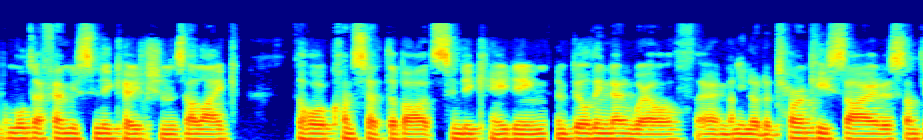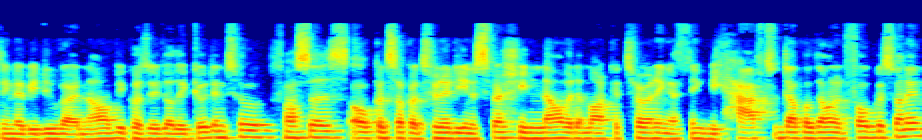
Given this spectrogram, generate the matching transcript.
multifamily syndications. I like the whole concept about syndicating and building that wealth. And, you know, the turnkey side is something that we do right now because we're really good into process, opens opportunity. And especially now with the market turning, I think we have to double down and focus on it.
